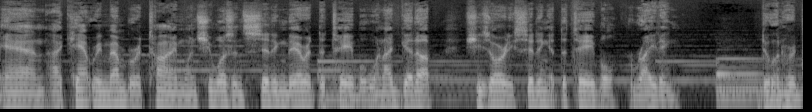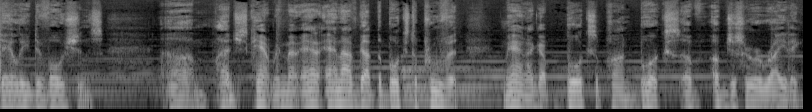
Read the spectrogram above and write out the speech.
And I can't remember a time when she wasn't sitting there at the table. When I'd get up, she's already sitting at the table writing, doing her daily devotions. Um, I just can't remember. And, and I've got the books to prove it man, I got books upon books of, of just her writing.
